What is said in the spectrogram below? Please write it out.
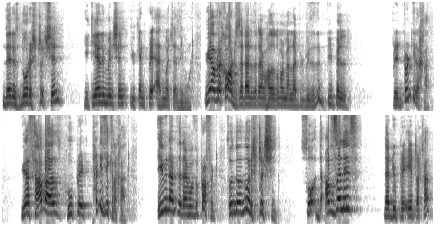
there is no restriction. He clearly mentioned you can pray as much as you want. We have records that at the time Hazrat Umar Allah people prayed 20 rakat. You have Sahabas who prayed 36 rakat, even at the time of the Prophet. So there was no restriction. So the afzal is that you pray 8 rakat,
